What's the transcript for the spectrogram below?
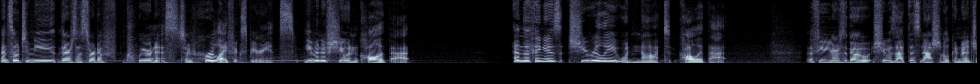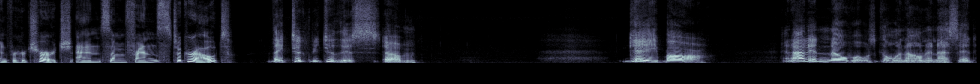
And so to me, there's a sort of queerness to her life experience, even if she wouldn't call it that. And the thing is, she really would not call it that. A few years ago, she was at this national convention for her church, and some friends took her out. They took me to this um, gay bar, and I didn't know what was going on. And I said,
